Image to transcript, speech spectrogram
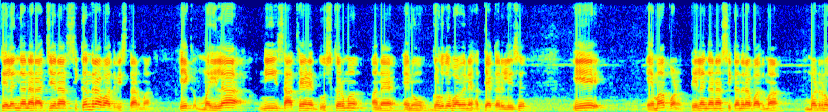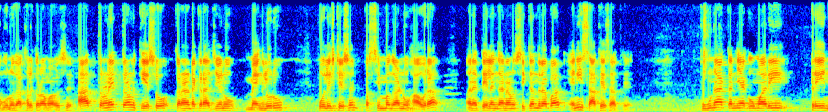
તેલંગાના રાજ્યના સિકંદરાબાદ વિસ્તારમાં એક મહિલાની સાથે એણે દુષ્કર્મ અને એનું ગળું દબાવીને હત્યા કરેલી છે. એ, એમાં પણ તેલંગાના સિકંદરાબાદમાં મર્ડરનો ગુનો દાખલ કરવામાં આવ્યો છે. આ ત્રણે ત્રણ કેસો કર્ણાટક રાજ્યનું મેંગલુરુ પોલીસ સ્ટેશન, પશ્ચિમ બંગાળનું હાવરા અને તેલંગાણાનું સિકંદરાબાદ. એની સાથે સાથે પૂના કન્યાકુમારી ટ્રેન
